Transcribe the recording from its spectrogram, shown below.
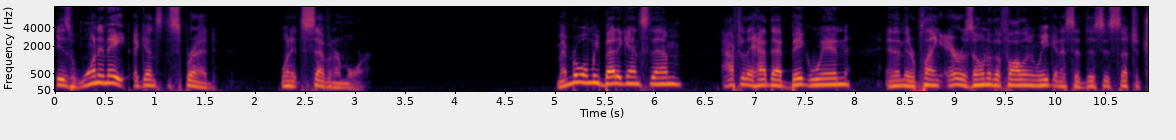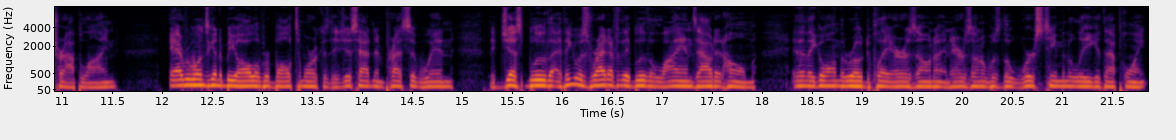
is one and eight against the spread when it's seven or more. Remember when we bet against them after they had that big win and then they were playing Arizona the following week and I said this is such a trap line. Everyone's going to be all over Baltimore because they just had an impressive win. They just blew the I think it was right after they blew the Lions out at home and then they go on the road to play Arizona and Arizona was the worst team in the league at that point.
